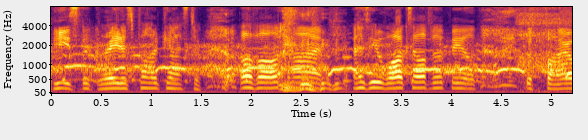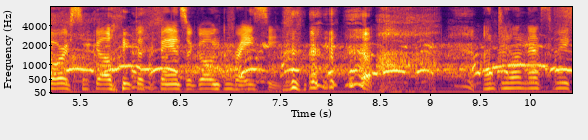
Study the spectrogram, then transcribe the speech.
He's the greatest podcaster of all time as he walks off the field. The fireworks are going. The fans are going crazy. Until next week,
